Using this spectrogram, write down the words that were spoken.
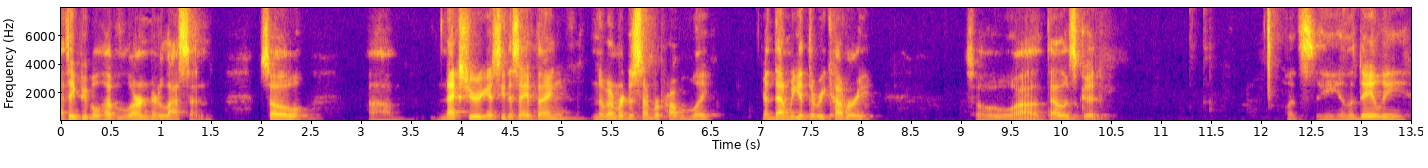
I think people have learned their lesson. So um, next year you're going to see the same thing, November, December probably, and then we get the recovery. So uh, that looks good. Let's see in the daily,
